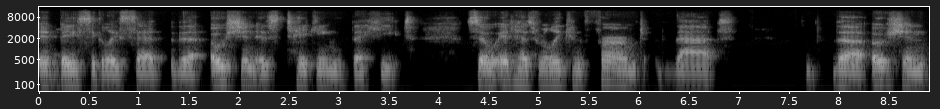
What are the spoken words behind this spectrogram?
it basically said the ocean is taking the heat. So it has really confirmed that the ocean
